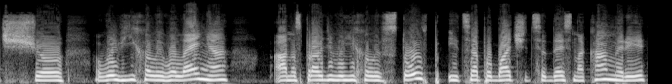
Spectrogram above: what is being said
що ви в'їхали в Оленя, а насправді ви їхали в стовп, і це побачиться десь на камері.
